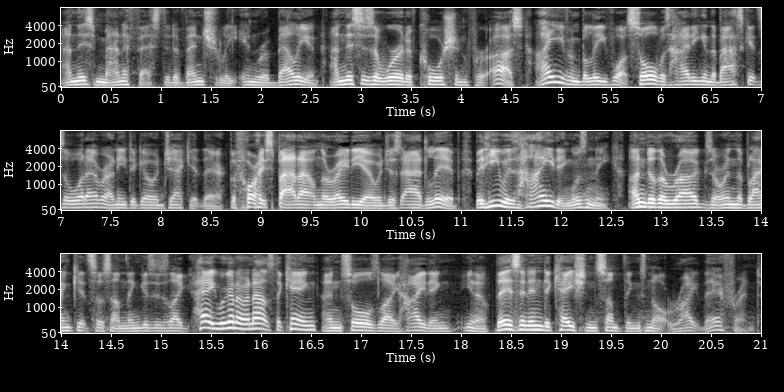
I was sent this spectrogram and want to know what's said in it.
and this manifested eventually in rebellion. And this is a word of caution for us. I even believe what Saul was hiding in the baskets or whatever. I need to go and check it there before I spat out on the radio radio and just ad lib. But he was hiding, wasn't he? Under the rugs or in the blankets or something because he's like, hey, we're going to announce the king. And Saul's like hiding. You know, there's an indication something's not right there, friend.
